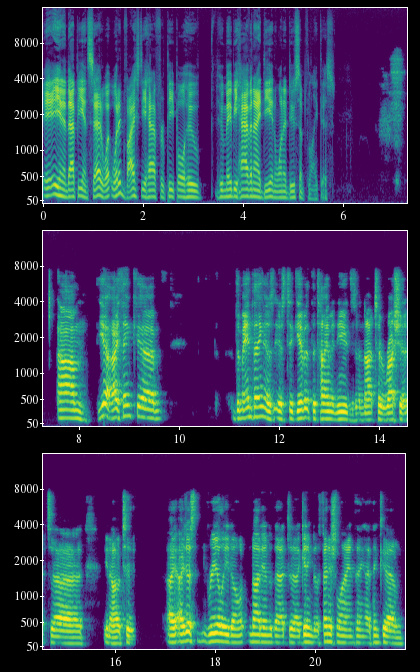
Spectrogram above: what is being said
you know, that being said, what what advice do you have for people who who maybe have an idea and want to do something like this? Um, yeah, I think uh, the main thing is is to give it the time it needs and not to rush it. Uh, you know, to I, I, just really don't not into that uh, getting to the finish line thing. I think um,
